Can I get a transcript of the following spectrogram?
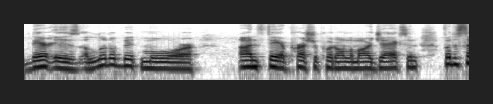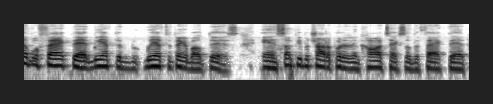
there is a little bit more unfair pressure put on Lamar Jackson for the simple fact that we have to we have to think about this. And some people try to put it in context of the fact that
